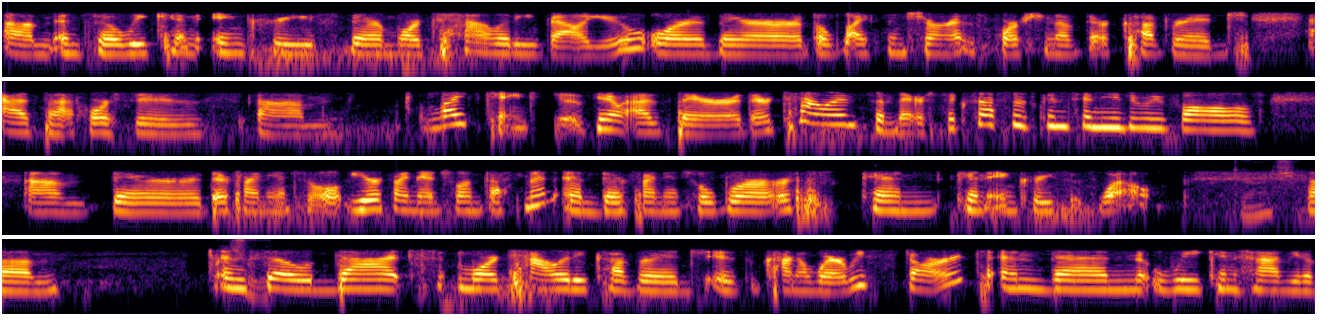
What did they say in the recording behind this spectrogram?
um, and so we can increase their mortality value or their the life insurance portion of their coverage as that horse's um, life changes, you know, as their their talents and their successes continue to evolve, um, their their financial your financial investment and their financial worth can can increase as well. Gotcha. Um, and so that mortality coverage is kind of where we start, and then we can have, you know,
